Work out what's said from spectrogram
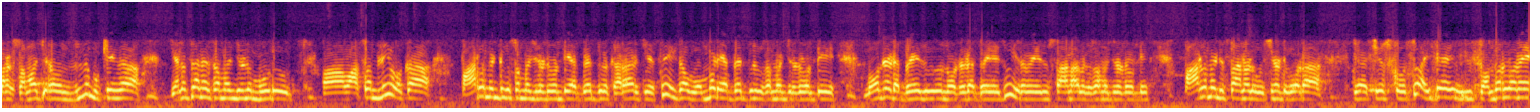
మనకు సమాచారం ఉంటుంది. ముఖ్యంగా జనసేనకు సంబంధించిన మూడు అసెంబ్లీ ఒక పార్లమెంట్కు సంబంధించినటువంటి అభ్యర్థులు ఖరారు చేస్తే ఇక ఉమ్మడి అభ్యర్థులకు సంబంధించినటువంటి నూట డెబ్బై ఐదు నూట డెబ్బై ఐదు ఇరవై ఐదు స్థానాలకు సంబంధించినటువంటి పార్లమెంట్ స్థానాలు వచ్చినట్టు కూడా చేసుకోవచ్చు. అయితే ఈ తొందరలోనే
